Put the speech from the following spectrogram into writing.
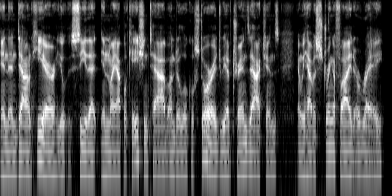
and then down here, you'll see that in my application tab under local storage, we have transactions and we have a stringified array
